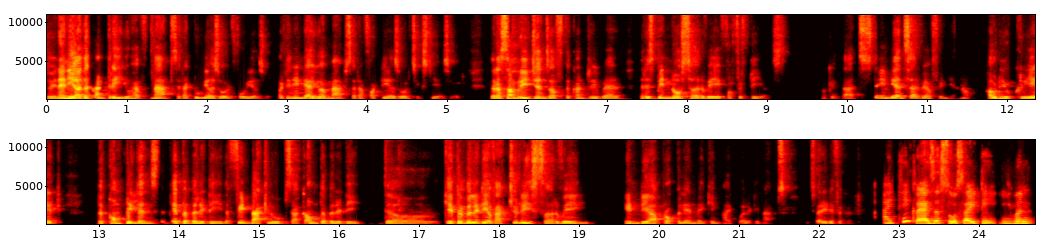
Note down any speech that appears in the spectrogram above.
so in any other country, you have maps that are two years old, four years old. But in India, you have maps that are 40 years old, 60 years old. There are some regions of the country where there has been no survey for 50 years. Okay, that's the Indian survey of India. Now, how do you create the competence, the capability, the feedback loops, accountability, the capability of actually surveying India properly and making high quality maps? It's very difficult. I think as a society, even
